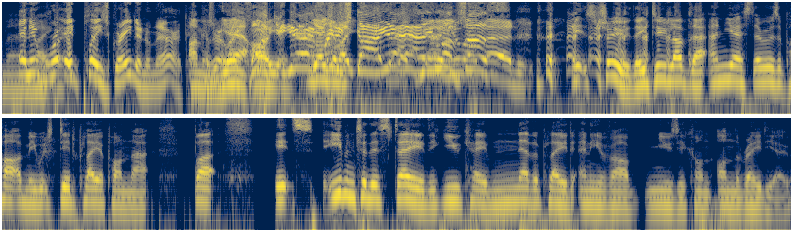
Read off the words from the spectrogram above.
man. and it, Like- it plays great in America. I mean, yeah, like, oh, fucking yeah. yeah, Yeah, British like- guy, yeah, Yeah, he loves us. it's true. They do love that. And yes, there was a part of me which did play upon that. But it's even to this day, the UK have never played any of our music on, on the radio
